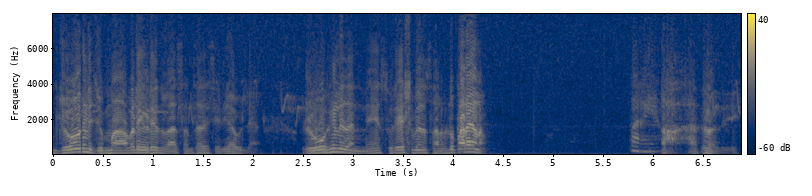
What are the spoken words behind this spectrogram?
ജോഹിന് ചുമ്മാ അവിടെ ഇവിടെ ഒന്നും സംസാരം ശരിയാവില്ല. രോഹിണി തന്നെ സുരേഷ് മേനോൻ സാറിനോട് പറയണം. പറയാം. അത് മതി.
